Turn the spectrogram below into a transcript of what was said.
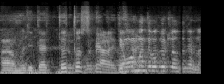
हा म्हणजे त्या तो तोच काळ आहे तेव्हा मंत्रिपद भेटलं होतं त्यांना.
